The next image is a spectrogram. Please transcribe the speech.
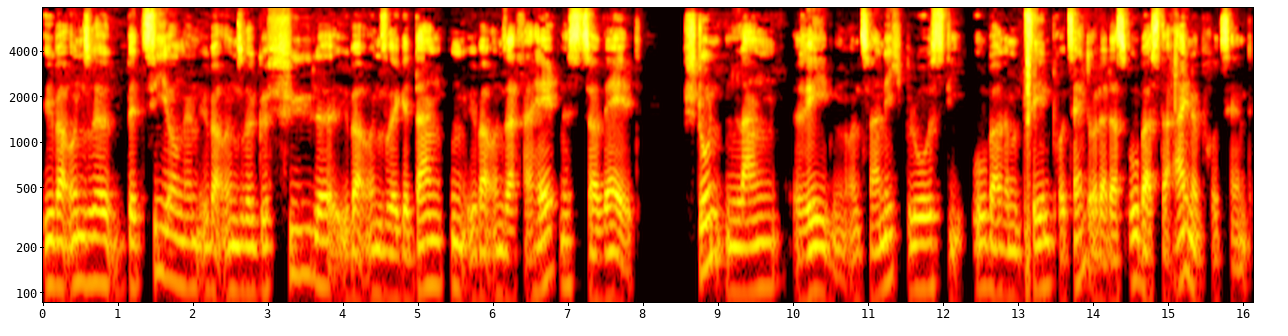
über unsere Beziehungen, über unsere Gefühle, über unsere Gedanken, über unser Verhältnis zur Welt stundenlang reden. Und zwar nicht bloß die oberen zehn Prozent oder das oberste eine Prozent,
